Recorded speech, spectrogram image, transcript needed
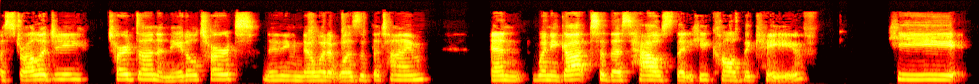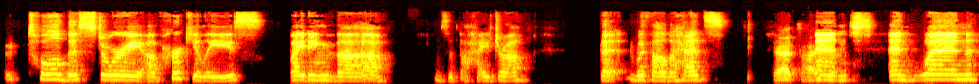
astrology chart done, a natal chart. I didn't even know what it was at the time. And when he got to this house that he called the cave, he told this story of Hercules fighting the was it the Hydra that with all the heads. Yeah, it's Hydra. And and when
